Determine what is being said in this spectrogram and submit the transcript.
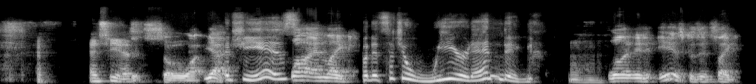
and she is. it's so uh, yeah. and she is. Well, and like, but it's such a weird ending. Mhm. well, it is because it's like,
